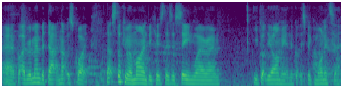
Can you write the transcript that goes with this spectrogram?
Uh, but I remembered that, and that was quite. That stuck in my mind because there's a scene where um, you've got the army and they've got this big monitor,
